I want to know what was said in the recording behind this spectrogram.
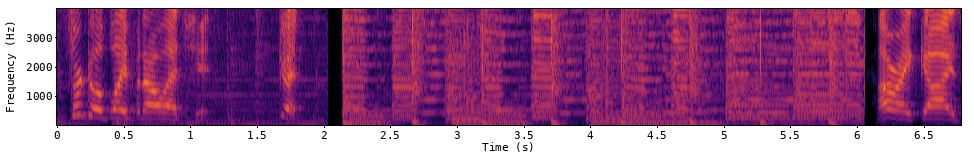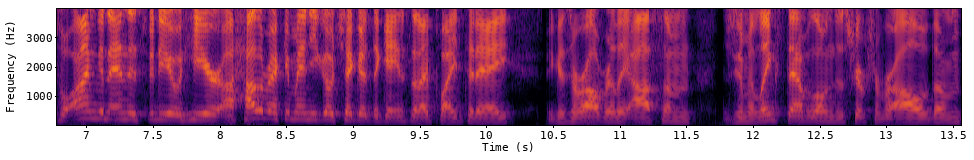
Circle of life and all that shit. Good. Alright guys, well I'm going to end this video here. I highly recommend you go check out the games that I played today because they're all really awesome. There's going to be links down below in the description for all of them.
